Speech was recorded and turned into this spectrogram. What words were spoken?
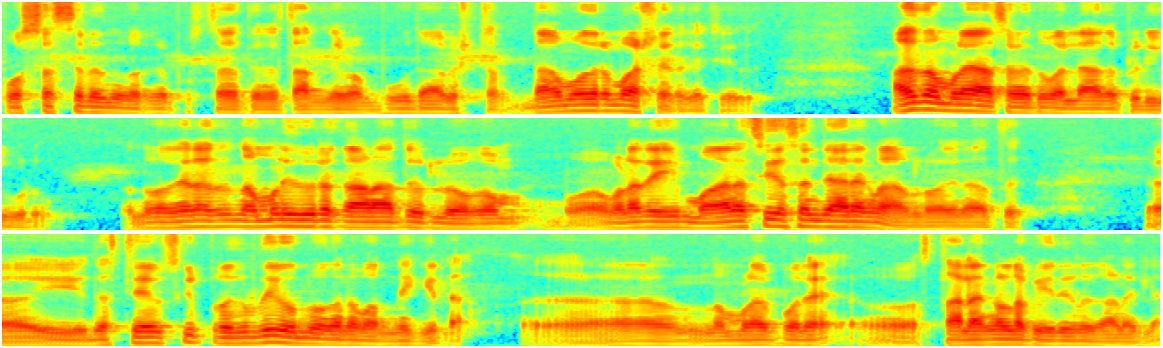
പൊസസ്ഡ് എന്ന് പറഞ്ഞ പുസ്തകത്തിന്റെ തർജമ ഭൂതാവിഷ്ടം ദാമോദര ഭാഷ ഇതൊക്കെ ചെയ്തു. അത് നമ്മളെ ആ സമയത്ത് വല്ലാതെ പിടികൂടും. എന്ന് പറഞ്ഞാൽ അത് നമ്മൾ ഇതുവരെ കാണാത്ത ഒരു ലോകം വളരെ ഈ മാനസിക സഞ്ചാരങ്ങളാണല്ലോ അതിനകത്ത്. ഈ ദസ്തേവ്സ്കി പ്രകൃതിയൊന്നും അങ്ങനെ വർണിക്കില്ല. നമ്മളെപ്പോലെ സ്ഥലങ്ങളുടെ പേരുകൾ കാണില്ല.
